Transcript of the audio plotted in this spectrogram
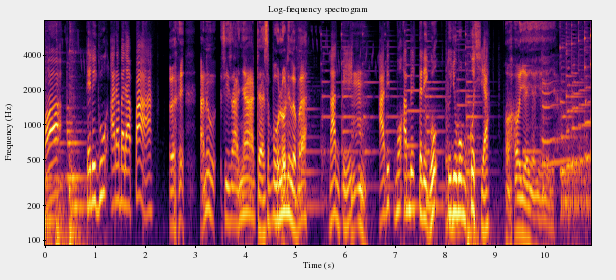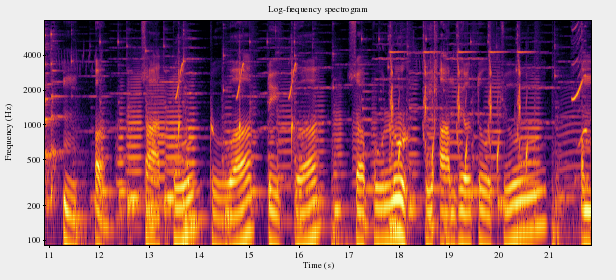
Wah, teligu ada berapa? Eh, anu sisanya ada 10 nih loh, Pak. Nanti Mm-mm. Adit mau ambil terigu tujuh bungkus ya. Oh iya iya iya oh, satu, dua, tiga, sepuluh, diambil tujuh, em,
